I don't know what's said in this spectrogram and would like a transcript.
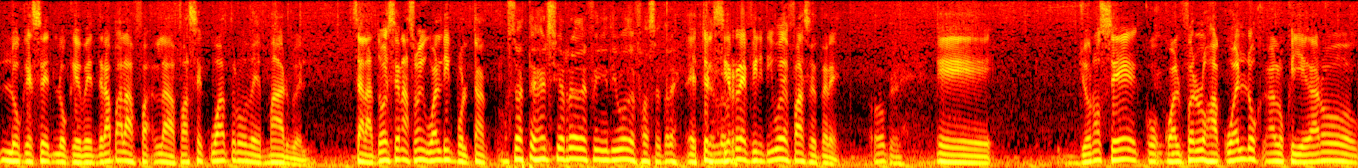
lo que se lo que vendrá para la, fa- la fase 4 de Marvel. O sea, las dos escenas son igual de importantes. O sea, este es el cierre definitivo de fase 3. Este es el cierre definitivo de fase 3. Ok. Eh, yo no sé cu- cuáles fueron los acuerdos a los que llegaron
